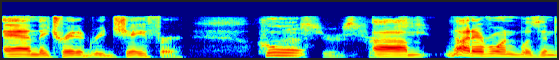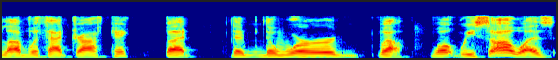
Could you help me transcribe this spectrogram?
and they traded Reid Schaefer, who um, not everyone was in love with that draft pick, but the the word well, what we saw was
